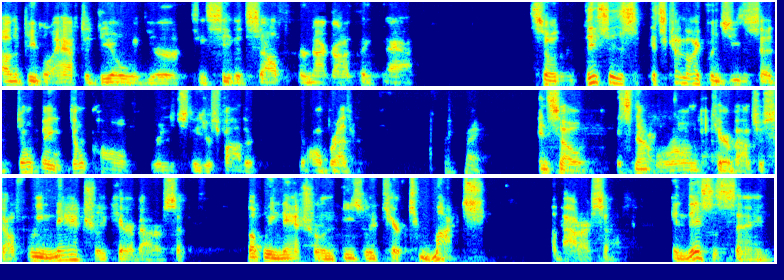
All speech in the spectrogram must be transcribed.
Other people that have to deal with your conceited self are not going to think that. So this is it's kind of like when Jesus said, "Don't make, don't call religious leaders father. You're all brethren." Right. And so it's not wrong to care about yourself. We naturally care about ourselves, but we naturally and easily care too much about ourselves. And this is saying,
